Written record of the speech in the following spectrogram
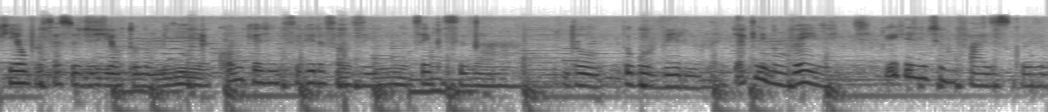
que é um processo de autonomia, como que a gente se vira sozinho, sem precisar do, do governo, né? Já que ele não vem, gente, por que, que a gente não faz as coisas,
